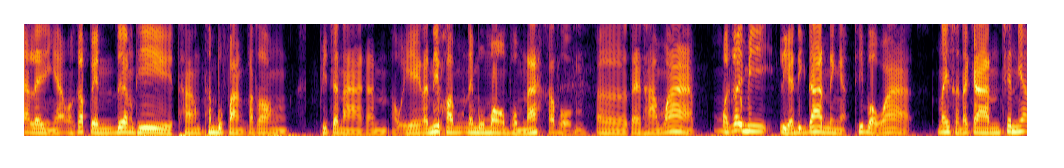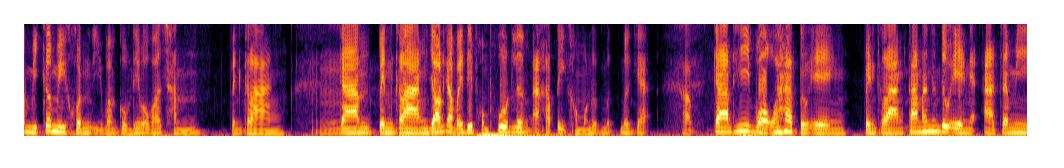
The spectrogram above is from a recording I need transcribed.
อะไรอย่างเงี้ยมันก็เป็นเรื่องที่ทางท่านผู้ฟังก็ต้อง พิจารณากันเอาเอง อันนี้ความในมุมมองของผมนะครับผมเออแต่ถามว่ามันก็มีเหลียอีกด้านหนึ่งอะที่บอกว่าในสถานการณ์เช่นเนี้ยมีก็มีคนอีกบางกลุ่มที่บอกว่าฉันเป็นกลางอืมการเป็นกลางย้อนกลับไปที่ผมพูดเรื่องอคติของมนุษย์เมื่อเมื่อกี้ครับการที่บอกว่าตัวเองเป็นกลางทั้งทั้งที่ตัวเองเนี่ยอาจจะมี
